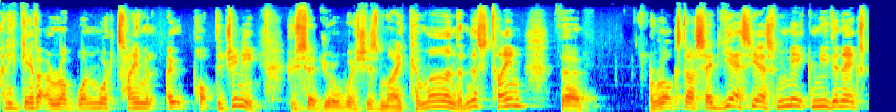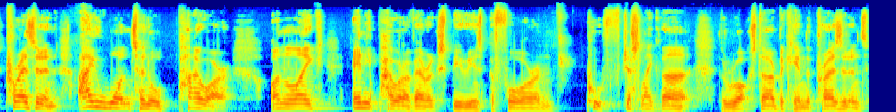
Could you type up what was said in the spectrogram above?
and he gave it a rub one more time, and out popped the genie, who said, "Your wish is my command." And this time the rock star said, "Yes, yes, make me the next president. I want to know power, unlike any power I've ever experienced before." And poof, just like that, the rock star became the president.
